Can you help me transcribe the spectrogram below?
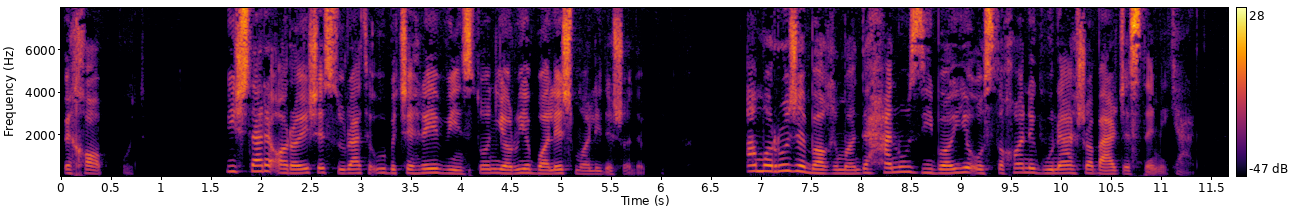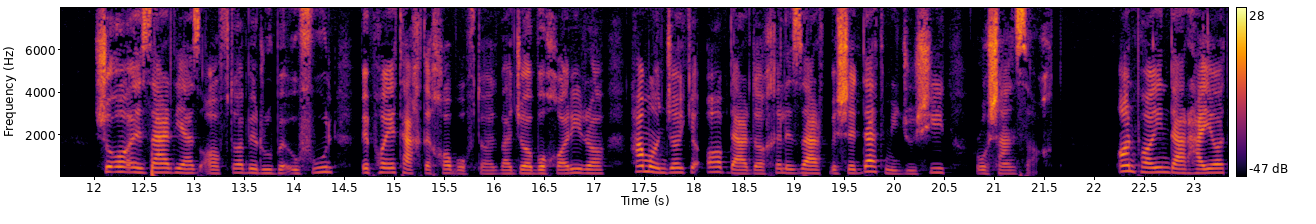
به خواب بود. بیشتر آرایش صورت او به چهره وینستون یا روی بالش مالیده شده بود. اما رژ باقی مانده هنوز زیبایی استخوان گونهش را برجسته می کرد. شعاع زردی از آفتاب رو به افول به پای تخت خواب افتاد و جا بخاری را همانجا که آب در داخل ظرف به شدت می جوشید روشن ساخت. آن پایین در حیات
